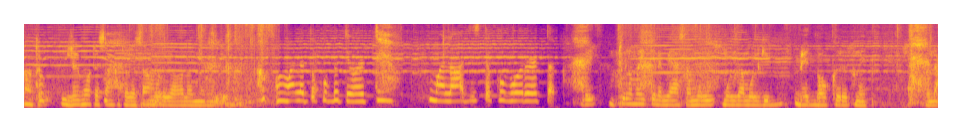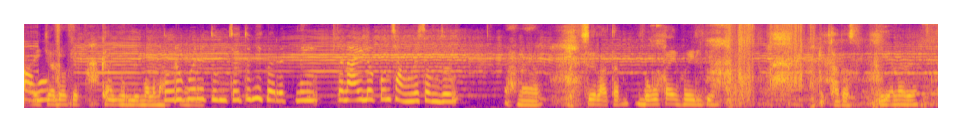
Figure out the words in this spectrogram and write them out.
आता लय मोठ्या संकटाला सामोरं जावं लागणार मला तर खूप भीती वाटते. मला आधीच तर खूप ओरडतात अरे तुला माहिती ना मी असा मुल मुलगा मुलगी भेदभाव करत नाही. पण अहो. आईच्या डोक्यात काय भरले मला माहिती बरोबर आहे तुमचं तुम्ही करत नाही. पण आईला कोण सांगणं समजून? नाही. चल आता बघू काय होईल ते. आता येणार आहे.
